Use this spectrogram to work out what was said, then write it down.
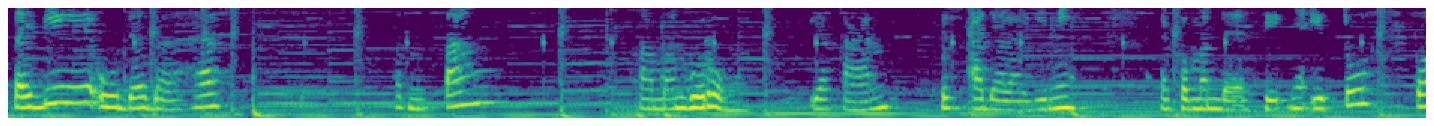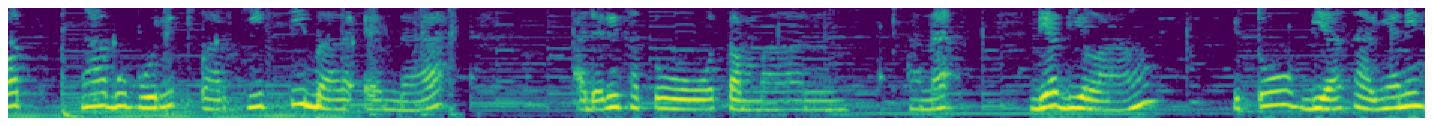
tadi udah bahas tentang taman burung ya kan? Terus ada lagi nih rekomendasinya itu spot ngabuburit Wargiti Bale Endah ada nih satu teman anak dia bilang itu biasanya nih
